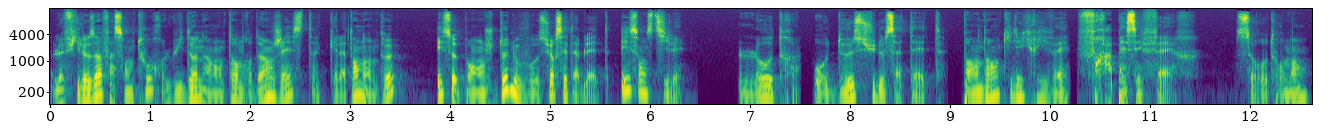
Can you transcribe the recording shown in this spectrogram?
Le philosophe à son tour lui donne à entendre d'un geste qu'elle attende un peu et se penche de nouveau sur ses tablettes et son stylet. L'autre, au-dessus de sa tête, pendant qu'il écrivait, frappait ses fers. Se retournant,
